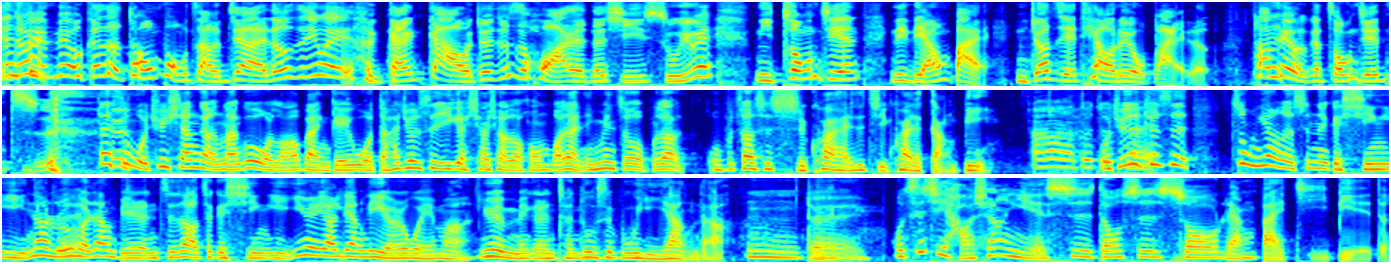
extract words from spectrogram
但是也没有跟着通膨涨价，都是因为很尴尬。我觉得就是华人的习俗，因为你中间你两百，你就要直接跳六百了。它没有一个中间值，但是我去香港拿过我老板给我的，他就是一个小小的红包在，里面之后我不知道，我不知道是十块还是几块的港币。啊，对，我觉得就是重要的是那个心意。那如何让别人知道这个心意？因为要量力而为嘛，因为每个人程度是不一样的。嗯，对，我自己好像也是都是收两百级别的。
